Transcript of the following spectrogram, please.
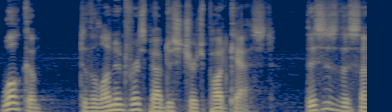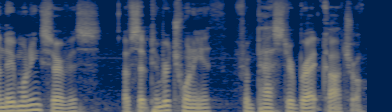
Welcome to the London First Baptist Church podcast. This is the Sunday morning service of September 20th from Pastor Brett Cottrell.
